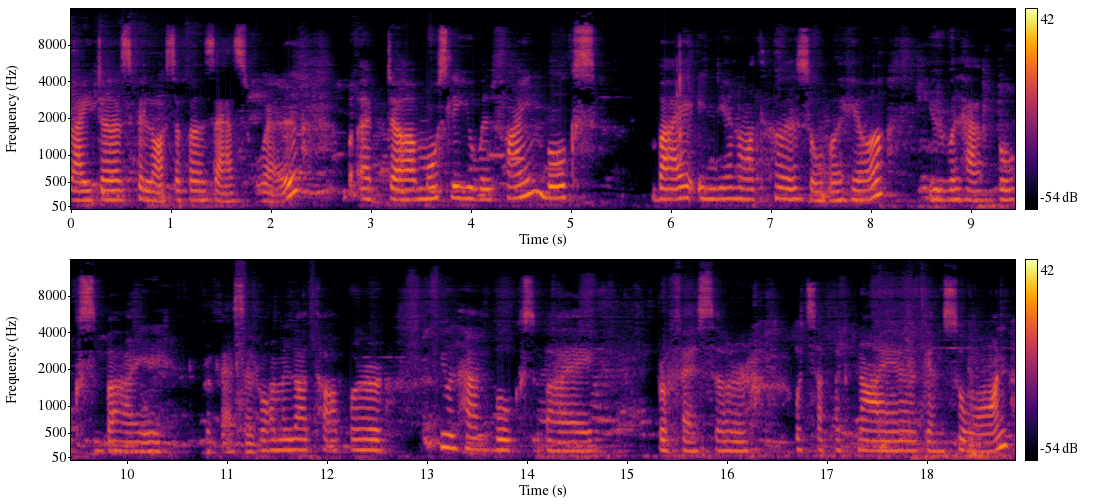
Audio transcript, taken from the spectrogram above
writers, philosophers as well. But uh, mostly you will find books by Indian authors over here. You will have books by Professor Romila Thapar. You will have books by Professor Utsa Patnaik and so on.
